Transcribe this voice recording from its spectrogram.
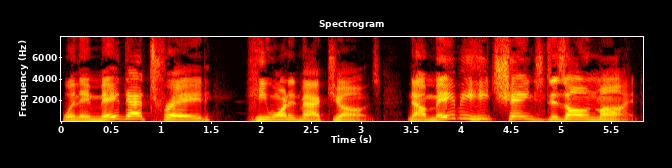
when they made that trade, he wanted Mac Jones. Now, maybe he changed his own mind,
